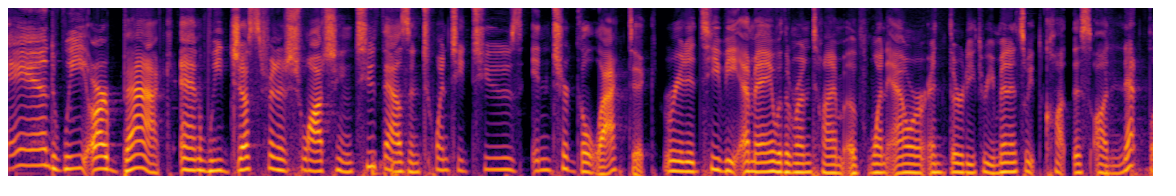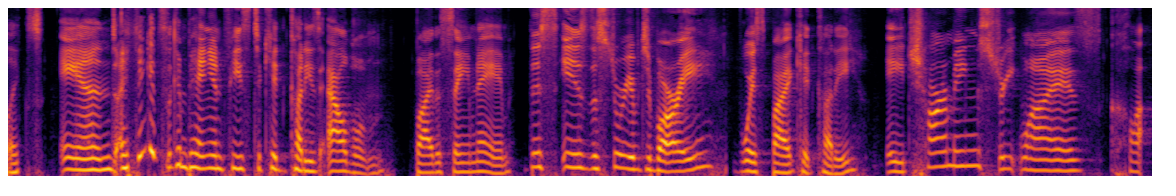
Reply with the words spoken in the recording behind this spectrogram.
And we are back, and we just finished watching 2022's Intergalactic, rated TV MA with a runtime of one hour and 33 minutes. We caught this on Netflix, and I think it's the companion piece to Kid Cudi's album by the same name. This is the story of Jabari, voiced by Kid Cudi, a charming, streetwise, cl-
